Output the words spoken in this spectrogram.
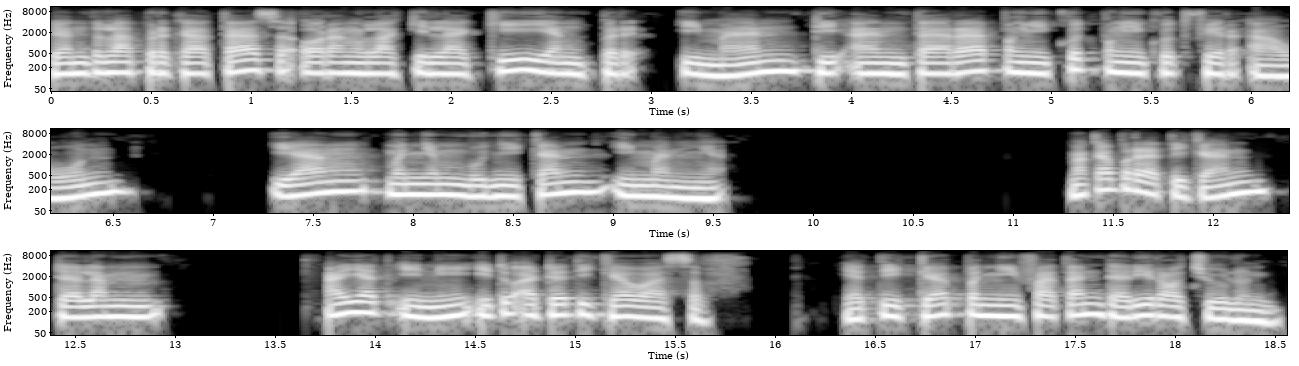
dan telah berkata seorang laki-laki yang beriman di antara pengikut-pengikut Fir'aun yang menyembunyikan imannya. Maka perhatikan, dalam ayat ini itu ada tiga wasaf. Ya, tiga penyifatan dari rojulun.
